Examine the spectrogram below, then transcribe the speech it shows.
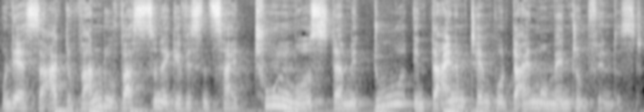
und der sagt, wann du was zu einer gewissen Zeit tun musst, damit du in deinem Tempo dein Momentum findest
